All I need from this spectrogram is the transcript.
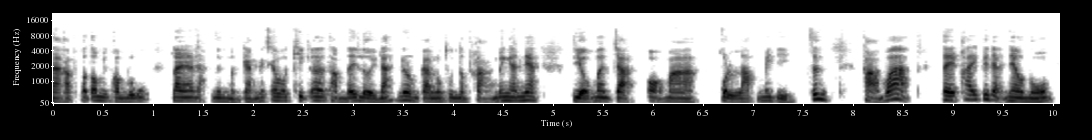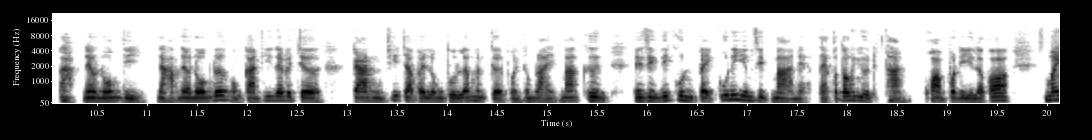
นะครับ ก็ต้องมีความรู้รายระดับหนึ่งเหมือนกันไม่ใช่ว่าคิดเออทำได้เลยนะเรื่องของการลงทุนต่างๆ ไม่งั้นเนี่ยเดี๋ยวมันจะออกมาผลลัพธ์ไม่ดี ซึ่งถามว่าในไพ่ขึ้นเนี่ยแนวโน้มอะแนวโน้มดีนะครับแนวโน้มเรื่องของการที่ได้ไปเจอการที่จะไปลงทุนแล้วมันเกิดผลกำไรมากขึ้น ในสิ่งที่คุณไปกู้หนี้ยืมสินมาเนี่ย แต่ก็ต้องอยู่ในฐานความพอดีแล้วก็ไม่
